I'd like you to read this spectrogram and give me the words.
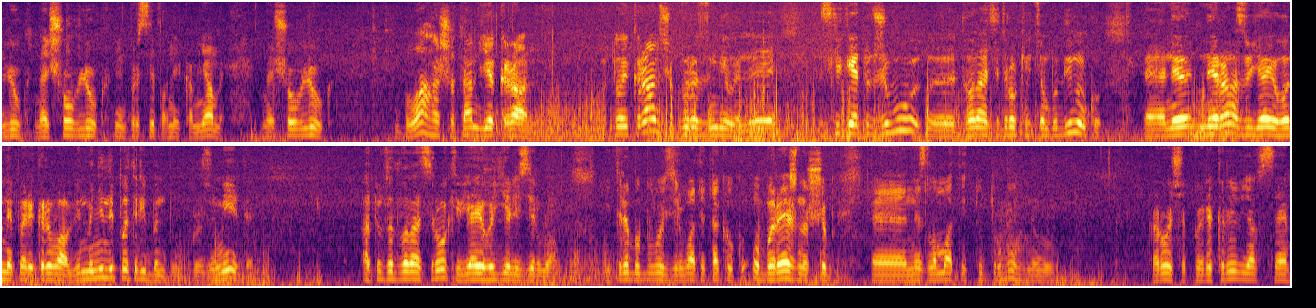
Люк, знайшов люк, він присипаний камнями, знайшов люк. Благо, що там є кран. Той кран, щоб ви розуміли, не, скільки я тут живу, е, 12 років в цьому будинку, е, не, не разу я його не перекривав. Він мені не потрібен був, розумієте? А тут за 12 років я його єлі зірвав. І треба було зірвати так обережно, щоб е, не зламати ту трубу гнилу. Коротше, перекрив я все.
